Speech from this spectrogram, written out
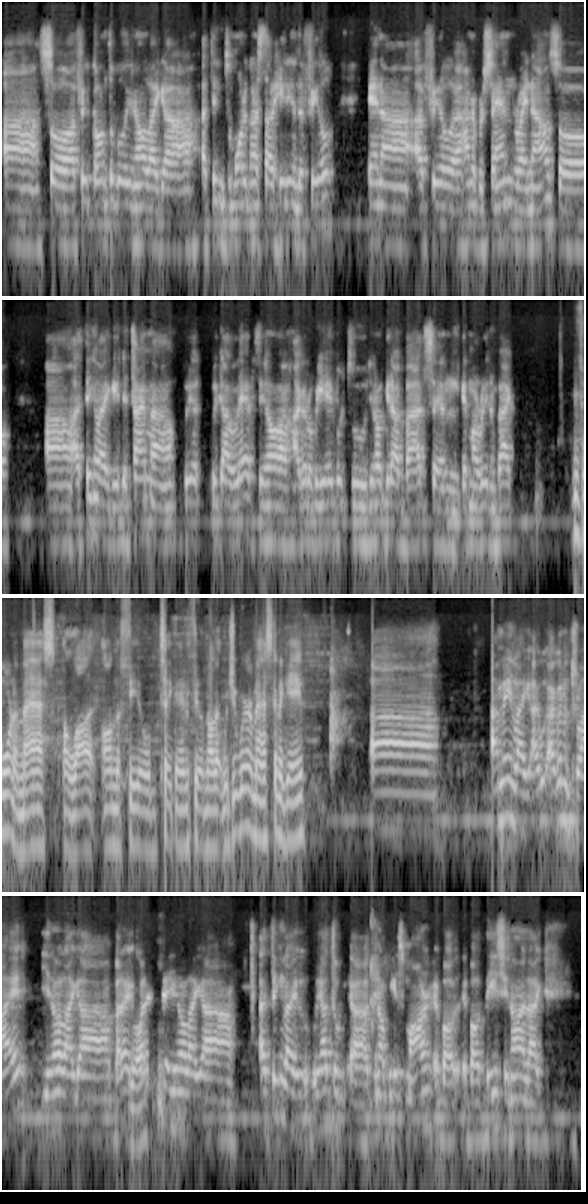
Uh, so I feel comfortable, you know, like, uh, I think tomorrow I'm going to start hitting the field. And uh, I feel 100% right now. So uh, I think, like, the time uh, we, we got left, you know, I got to be able to, you know, get out bats and get my rhythm back. You've worn a mask a lot on the field, taking infield and all that. Would you wear a mask in a game? I mean, like I, am gonna try it, you know, like, uh, but I, but I say, you know, like, uh, I think like we have to, uh, you know, be smart about about this, you know, and like,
